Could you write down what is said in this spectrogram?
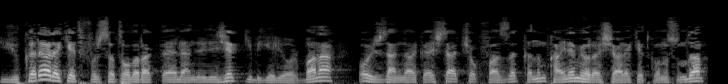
yukarı hareket fırsatı olarak değerlendirilecek gibi geliyor bana. O yüzden de arkadaşlar çok fazla kanım kaynamıyor aşağı hareket konusunda.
